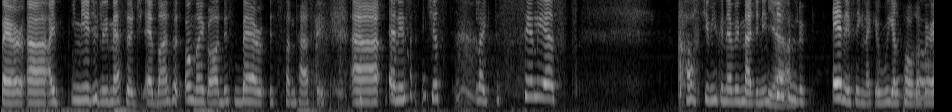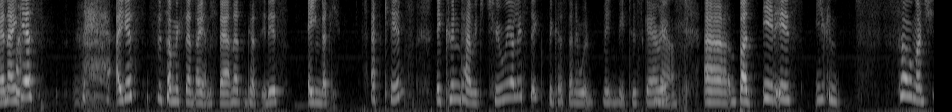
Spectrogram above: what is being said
bear, uh, I immediately messaged Ebba. I said, "Oh my god, this bear is fantastic," uh, and it's just like the silliest costume you can ever imagine. It Yeah. doesn't look anything like a real polar bear, and I guess, I guess to some extent I understand that because it is aimed at at kids. They couldn't have it too realistic because then it would maybe be too scary. yeah. Uh, but it is you can so much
